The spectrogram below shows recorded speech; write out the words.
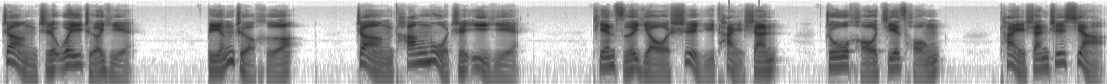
郑之威者也。丙者何？郑汤沐之意也。天子有事于泰山，诸侯皆从。泰山之下，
